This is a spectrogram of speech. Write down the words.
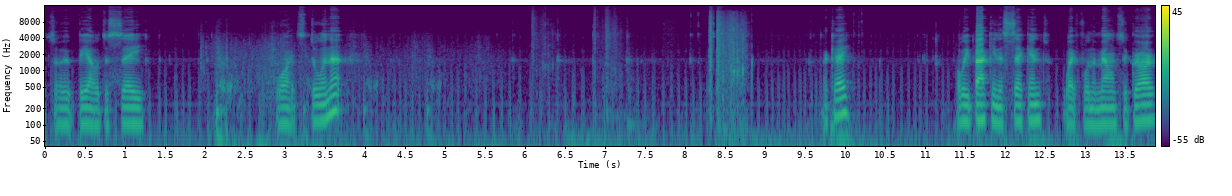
So you'll be able to see why it's doing it. Okay. I'll be back in a second. Wait for the melons to grow.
